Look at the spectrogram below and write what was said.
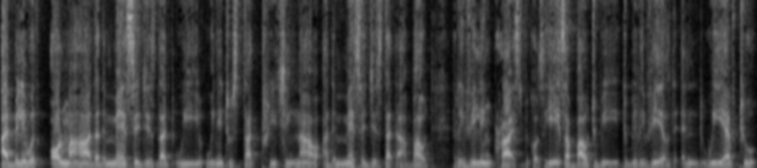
I believe with all my heart that the messages that we, we need to start preaching now are the messages that are about revealing Christ because he is about to be, to be revealed and we have to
